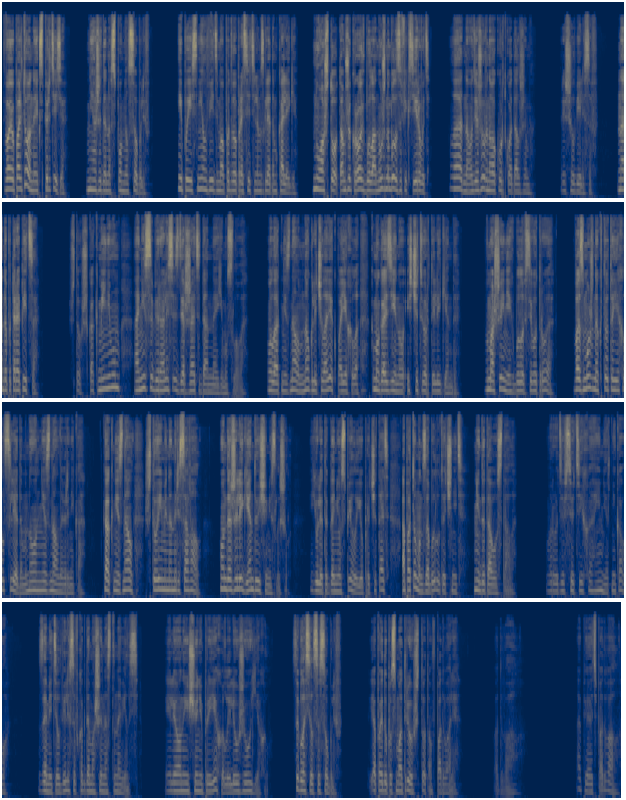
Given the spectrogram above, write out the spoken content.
«Твоё пальто на экспертизе», — неожиданно вспомнил Соболев. И пояснил, видимо, под вопросительным взглядом коллеги. «Ну а что, там же кровь была, нужно было зафиксировать». «Ладно, у дежурного куртку одолжим», — решил Велесов. «Надо поторопиться». Что ж, как минимум, они собирались сдержать данное ему слово. Влад не знал, много ли человек поехало к магазину из четвертой легенды. В машине их было всего трое. Возможно, кто-то ехал следом, но он не знал наверняка. Как не знал, что именно нарисовал. Он даже легенду еще не слышал. Юля тогда не успела ее прочитать, а потом он забыл уточнить. Не до того стало. Вроде все тихо и нет никого, заметил Велесов, когда машина остановилась. Или он еще не приехал, или уже уехал, согласился Соболев. Я пойду посмотрю, что там в подвале. Подвал. Опять подвал.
